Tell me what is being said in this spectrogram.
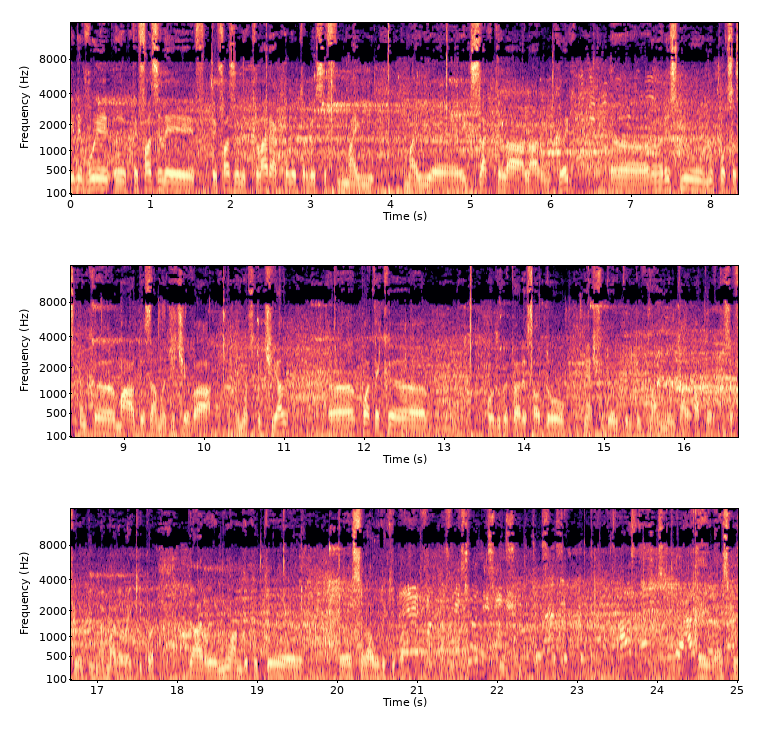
e nevoie pe fazele, pe fazele clare, acolo trebuie să fim mai, mai exacte la, la aruncări. În rest nu, nu pot să spun că m-a dezamăgit ceva în mod special. Poate că o jucătoare sau două, mi-aș fi dorit un pic mai mult, aportul să fie un pic mai mare la echipă, dar nu am decât uh, uh să laud echipa. Ce le-ați spus în această săptămână? Ei, le-am spus,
